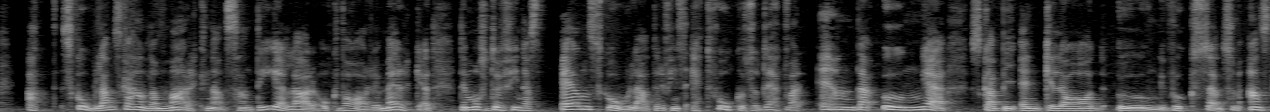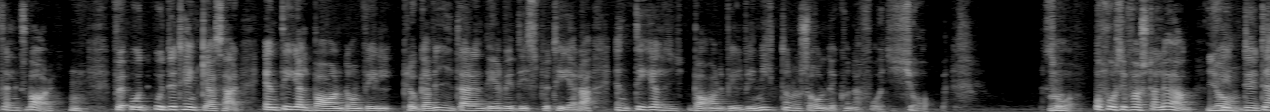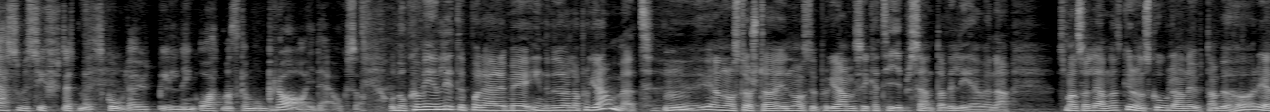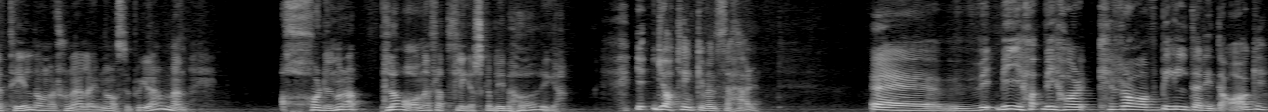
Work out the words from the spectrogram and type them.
att skolan ska handla om marknadsandelar och varumärken. Det måste finnas en skola där det finns ett fokus och det är att varenda unge ska bli en glad ung vuxen som är anställningsbar. Mm. För, och, och det tänker jag så här, en del barn de vill plugga vidare, en del vill disputera, en del barn vill vid 19 års ålder kunna få ett jobb. Så. Mm. Och få sin första lön. Ja. Det, det är det som är syftet med skola och utbildning och att man ska må bra i det också. Och då kom vi in lite på det här med individuella programmet. Mm. En av de största gymnasieprogrammen, cirka 10% av eleverna som alltså lämnat grundskolan utan behörighet till de nationella gymnasieprogrammen. Har du några planer för att fler ska bli behöriga? Jag tänker väl så här. Eh, vi, vi, vi har kravbilder idag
